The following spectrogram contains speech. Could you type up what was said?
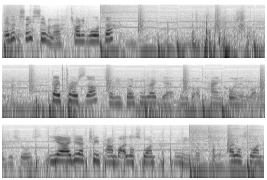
They look so similar. Tonic water. GoPro stuff. So have you broken your leg yet? Have you got a pound coin in the bottom? Is this yours? Yeah, I did have two pound, but I lost one. What do you mean you lost it? I lost one.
